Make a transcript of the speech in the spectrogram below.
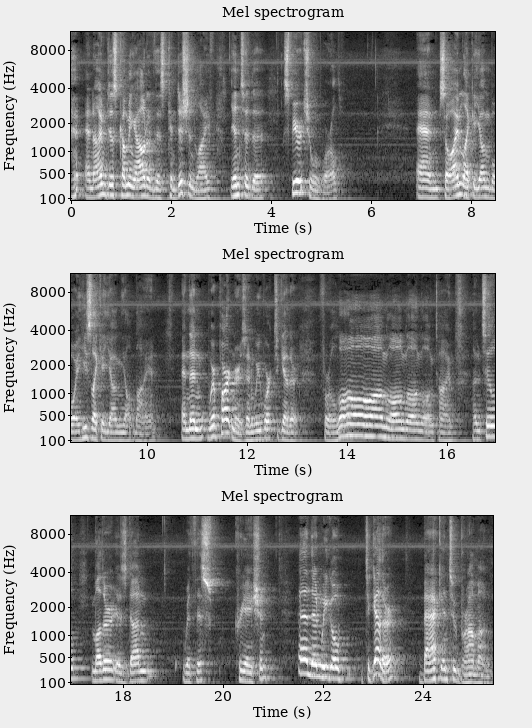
and I'm just coming out of this conditioned life into the spiritual world. And so I'm like a young boy, he's like a young lion. And then we're partners and we work together for a long, long, long, long time until Mother is done with this creation. And then we go together back into Brahman.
